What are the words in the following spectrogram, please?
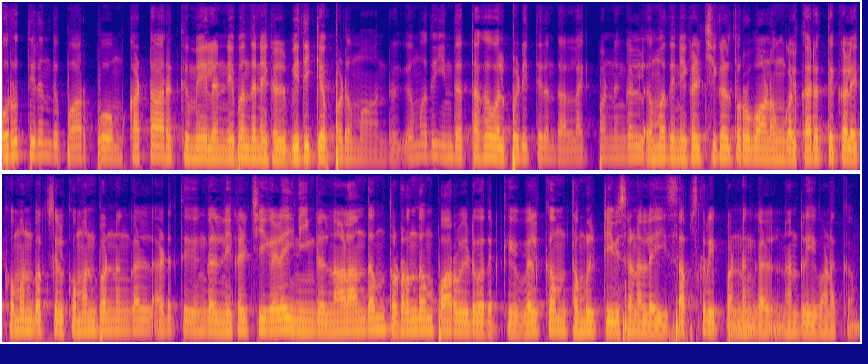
பொறுத்திருந்து பார்ப்போம். கட்டாருக்கு மேல நிபந்தனைகள் விதிக்கப்படுமா என்று. எமது இந்த தகவல் பிடித்திருந்தால் லைக் பண்ணுங்கள். எமது நிகழ்ச்சிகள் தொடர்பான உங்கள் கருத்துக்களை கொமெண்ட் பாக்ஸில் கொமெண்ட் பண்ணுங்கள். அடுத்து எங்கள் நிகழ்ச்சிகளை நீங்கள் நாளாந்தம் தொடர்ந்தும் பார்வையிடுவதற்கு வெல்கம் தமிழ் டிவி சேனலை சப்ஸ்கிரைப் பண்ணுங்கள். நன்றி வணக்கம்.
